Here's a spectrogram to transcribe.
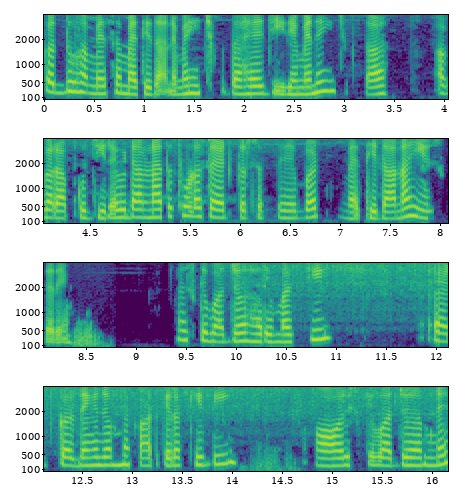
कद्दू हमेशा मेथी दाने में ही छुपता है, जीरे में नहीं छुपता। अगर आपको जीरा भी डालना है तो थोड़ा सा ऐड कर सकते हैं बट मेथी दाना ही यूज़ करें। इसके बाद जो हरी मिर्ची ऐड कर देंगे जो हमने काट के रखी थी, और इसके बाद जो है हमने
